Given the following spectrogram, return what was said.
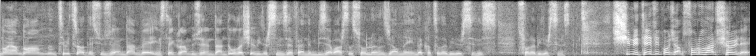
Noyan Doğan'ın Twitter adresi üzerinden ve Instagram üzerinden de ulaşabilirsiniz efendim. Bize varsa sorularınız canlı yayında katılabilirsiniz, sorabilirsiniz. Şimdi Tevfik Hocam sorular şöyle.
